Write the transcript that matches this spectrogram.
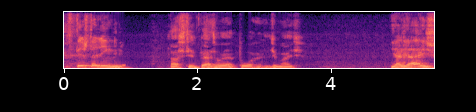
Esse texto é lindo. A Steve Pesman é, porra, é demais. E aliás,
